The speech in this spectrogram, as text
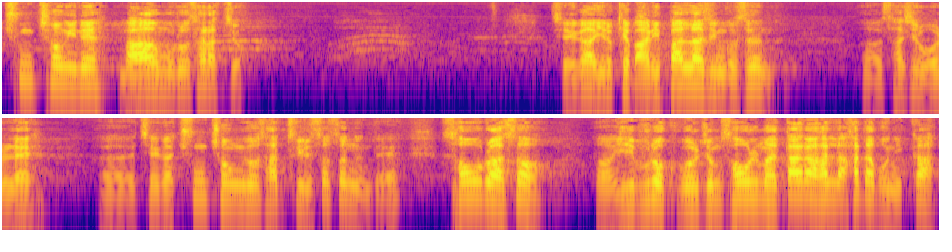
충청인의 마음으로 살았죠. 제가 이렇게 말이 빨라진 것은 어, 사실 원래 어, 제가 충청도 사투리를 썼었는데 서울 와서 어, 일부러 그걸 좀 서울말 따라 하다 보니까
